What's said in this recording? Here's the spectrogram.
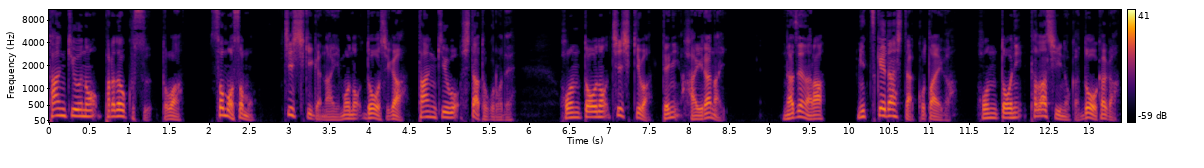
探求のパラドックスとは、そもそも知識がない者同士が探求をしたところで、本当の知識は手に入らない。なぜなら、見つけ出した答えが本当に正しいのかどうかが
